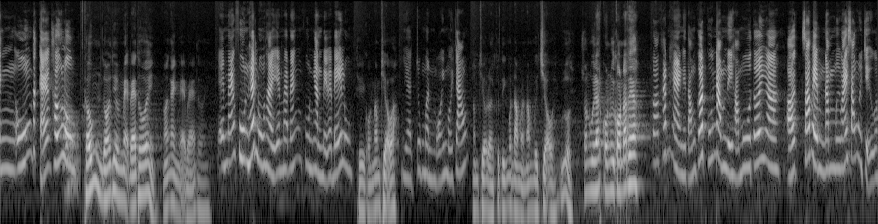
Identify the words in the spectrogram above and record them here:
ăn uống tất cả các thứ luôn. không nói thì mẹ bé thôi. Nói ngành mẹ bé thôi. Em bán full hết luôn thầy, em bán full ngành mẹ và bé luôn. thì khoảng 5 triệu á. Dạ trung bình mỗi mỗi cháu. 5 triệu rồi cứ tính một năm là 50 triệu rồi Úi rồi sao nuôi đắt con nuôi con đắt thế Có khách hàng thì tổng kết cuối năm thì họ mua tới à, ở shop em năm mươi mấy 60 triệu. à.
